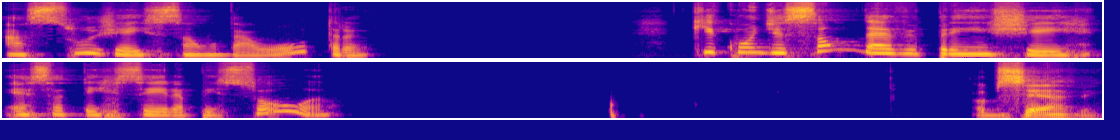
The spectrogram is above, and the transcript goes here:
a sujeição da outra? Que condição deve preencher essa terceira pessoa? Observem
